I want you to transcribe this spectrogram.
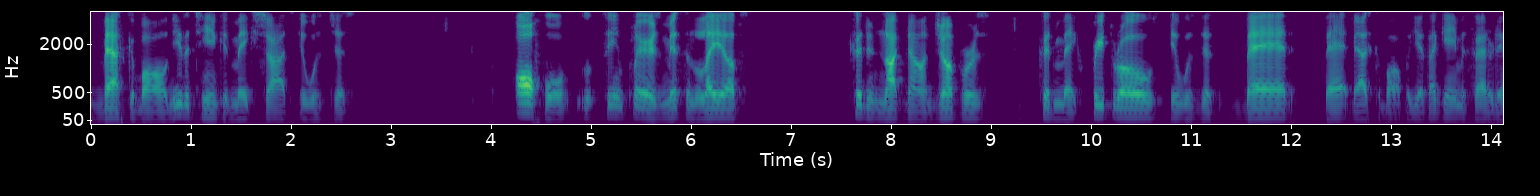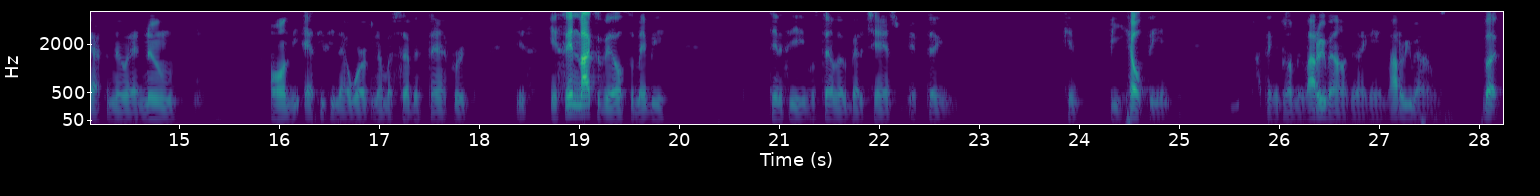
basketball. Neither team could make shots. It was just awful. Seeing players missing layups, couldn't knock down jumpers, couldn't make free throws. It was just bad, bad basketball. But yes, that game is Saturday afternoon at noon on the SEC network. Number seven Stanford. It's it's in Knoxville, so maybe Tennessee will stand a little better chance if they can be healthy. I think it's going to be a lot of rebounds in that game. A lot of rebounds. But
